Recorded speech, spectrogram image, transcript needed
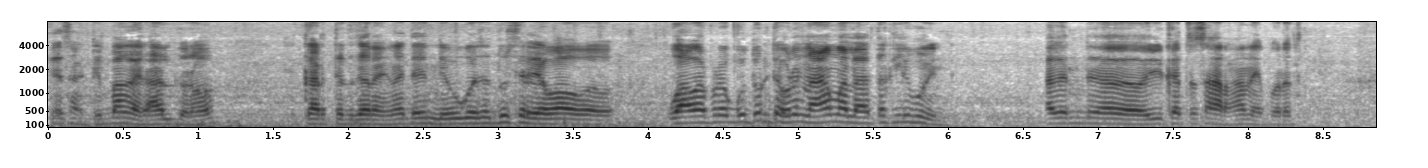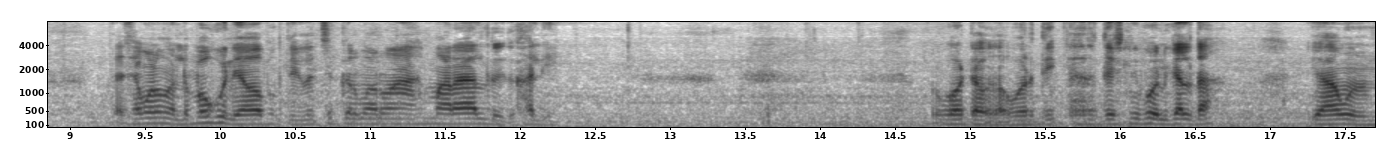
त्यासाठी बघायला आलो राव. करतात का नाही ना त्यांनी निवगाचं दुसऱ्या वाव वावर गुंतून ठेवलं ना आम्हाला तकलीफ होईल. अगं विकायचा सारा हा नाही परत. त्याच्यामुळे म्हटलं बघून यावं फक्त एकदा. चक्कर मारून मारायला आलतो इथं खाली गोट्यावर वरती रितेशनी फोन केलता. या म्हणून.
